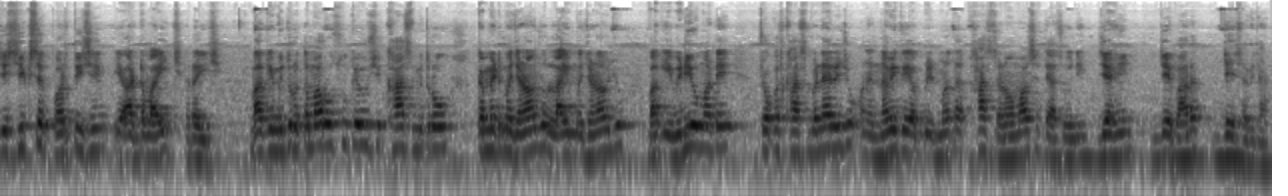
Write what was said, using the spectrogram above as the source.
જે શિક્ષક ભરતી છે એ અટવાઈ જ રહી છે. બાકી મિત્રો, તમારું શું કહેવું છે? ખાસ મિત્રો, કમેન્ટમાં જણાવજો, લાઈવમાં જણાવજો. બાકી વીડિયો માટે ચોક્કસ ખાસ બનાવી રહેજો અને નવી કંઈ અપડેટ મળતા ખાસ જણાવવામાં આવશે ત્યાં સુધી જય હિન્દ, જય ભારત, જય સંવિધાન.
